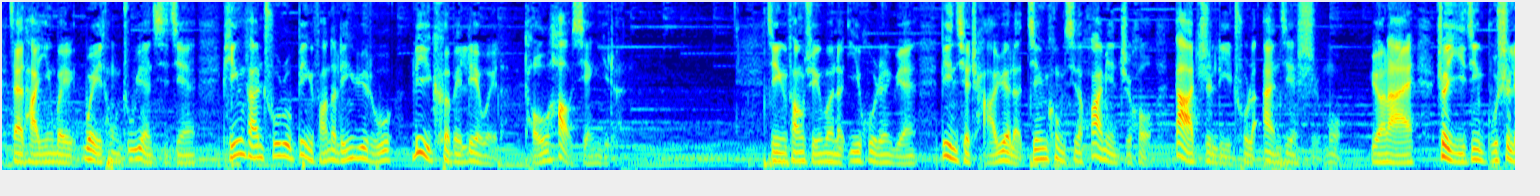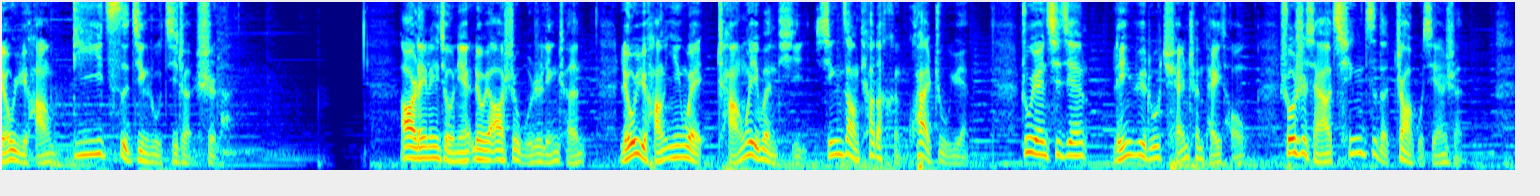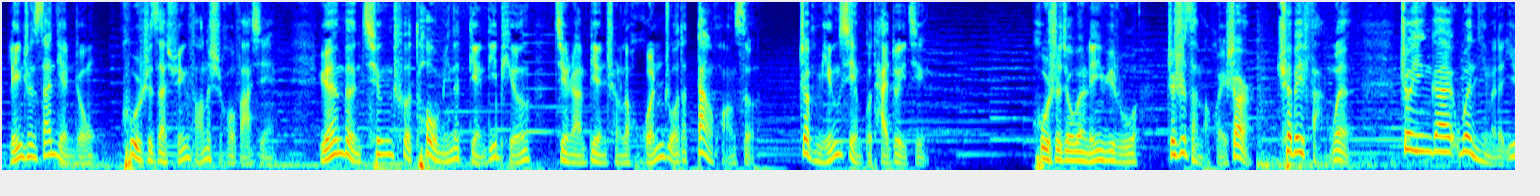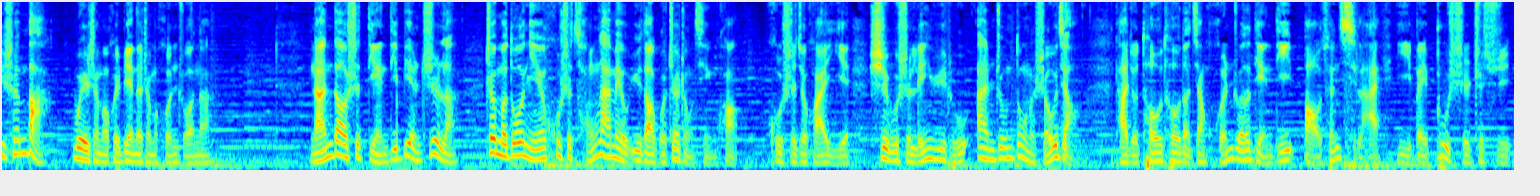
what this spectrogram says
在他因为胃痛住院期间，频繁出入病房的林玉如立刻被列为了头号嫌疑人。警方询问了医护人员，并且查阅了监控器的画面之后，大致理出了案件始末。原来，这已经不是刘宇航第一次进入急诊室了。二零零九年六月二十五日凌晨，刘宇航因为肠胃问题，心脏跳得很快住院。住院期间，林玉如全程陪同，说是想要亲自的照顾先生。凌晨三点钟，护士在巡房的时候发现，原本清澈透明的点滴瓶竟然变成了浑浊的淡黄色，这明显不太对劲。护士就问林玉如：“这是怎么回事儿？”却被反问：“这应该问你们的医生吧？为什么会变得这么浑浊呢？难道是点滴变质了？这么多年，护士从来没有遇到过这种情况。护士就怀疑是不是林玉如暗中动了手脚。”他就偷偷地将浑浊的点滴保存起来，以备不时之需。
